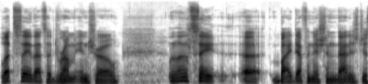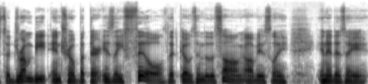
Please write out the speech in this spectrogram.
let's say that's a drum intro, let's say uh, by definition that is just a drum beat intro, but there is a fill that goes into the song, obviously, and it is a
